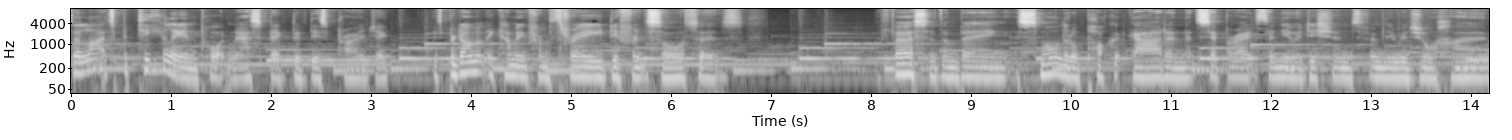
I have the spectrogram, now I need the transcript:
So light's a particularly important aspect of this project. It's predominantly coming from three different sources. First of them being a small little pocket garden that separates the new additions from the original home.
